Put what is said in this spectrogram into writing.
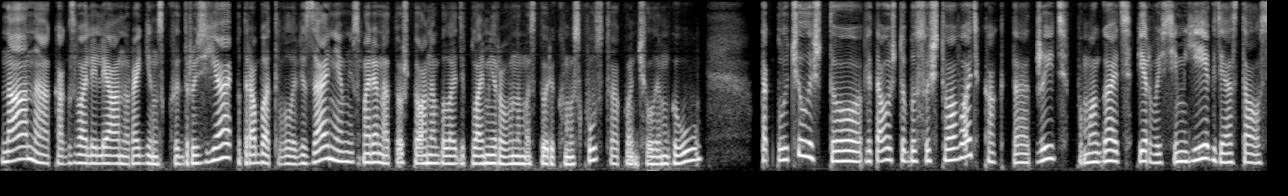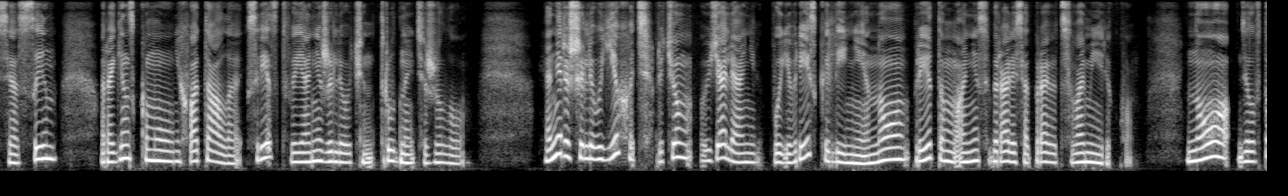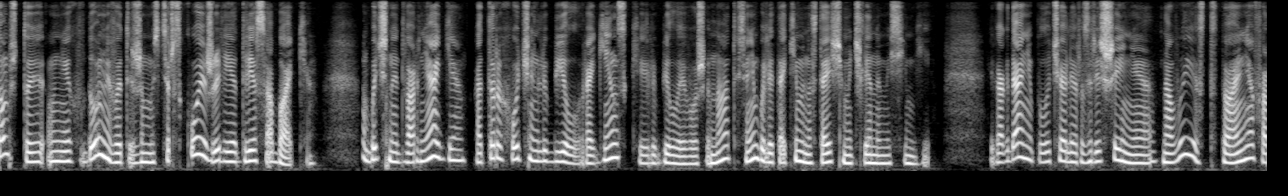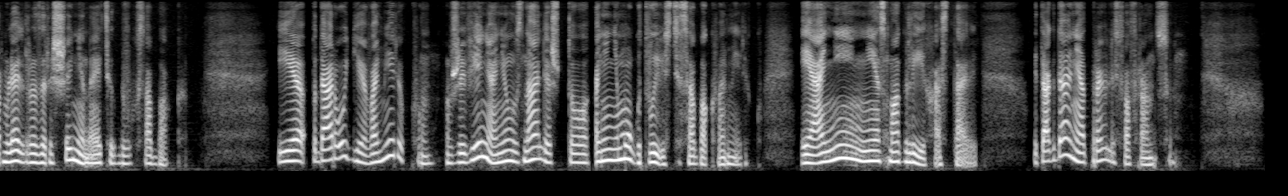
Нана, как звали Лиану Рогинскую друзья, подрабатывала вязанием, несмотря на то, что она была дипломированным историком искусства, окончила МГУ. Так получилось, что для того, чтобы существовать как-то, жить, помогать первой семье, где остался сын, Рогинскому не хватало средств, и они жили очень трудно и тяжело. И они решили уехать, причем уезжали они по еврейской линии, но при этом они собирались отправиться в Америку. Но дело в том, что у них в доме, в этой же мастерской, жили две собаки. Обычные дворняги, которых очень любил Рогинский, любила его жена. То есть они были такими настоящими членами семьи. И когда они получали разрешение на выезд, то они оформляли разрешение на этих двух собак. И по дороге в Америку, в Живене, они узнали, что они не могут вывести собак в Америку. И они не смогли их оставить. И тогда они отправились во Францию.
